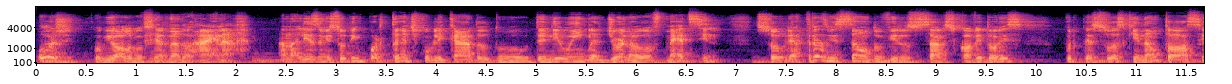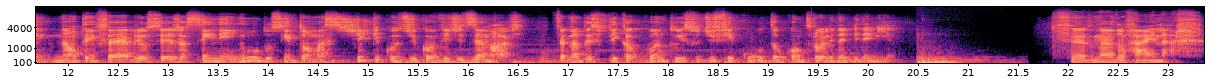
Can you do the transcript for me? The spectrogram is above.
Hoje, o biólogo Fernando Reinach analisa um estudo importante publicado no The New England Journal of Medicine sobre a transmissão do vírus SARS-CoV-2 por pessoas que não tossem, não têm febre, ou seja, sem nenhum dos sintomas típicos de Covid-19. Fernando explica quanto isso dificulta o controle da epidemia. Fernando Reinach,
